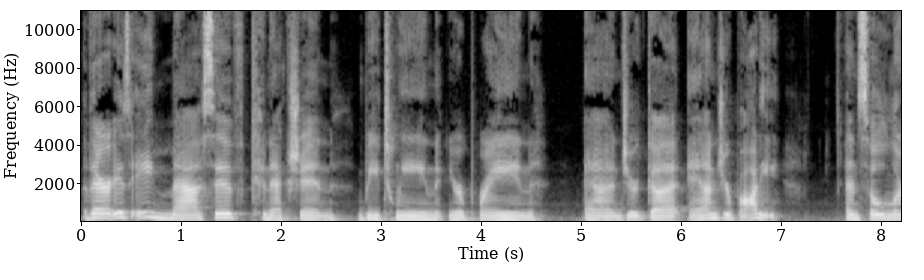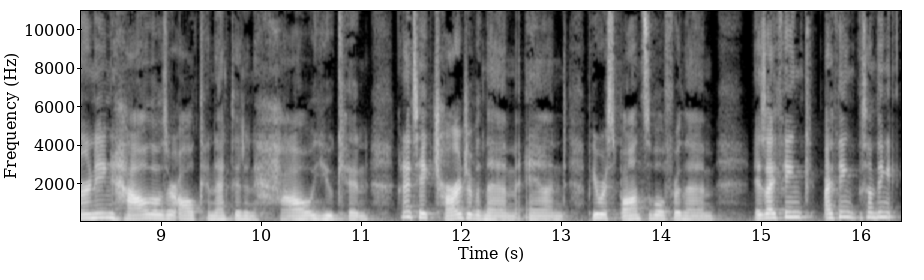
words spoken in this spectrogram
there is a massive connection between your brain and your gut and your body. And so learning how those are all connected and how you can kind of take charge of them and be responsible for them is I think I think something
